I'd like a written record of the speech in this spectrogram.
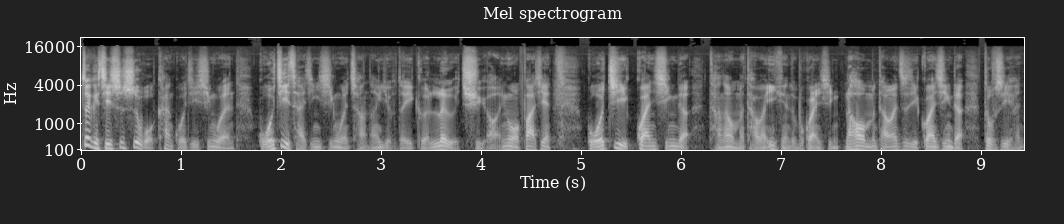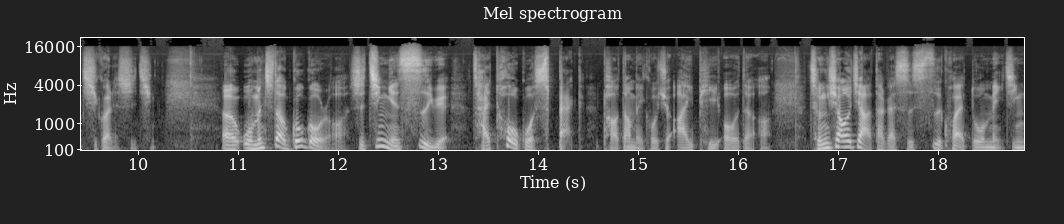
这个其实是我看国际新闻、国际财经新闻常常有的一个乐趣啊，因为我发现国际关心的，常常我们台湾一点都不关心，然后我们台湾自己关心的，都是一很奇怪的事情。呃，我们知道 Google 哦是今年四月才透过 Spec 跑到美国去 IPO 的啊，成交价大概是四块多美金，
